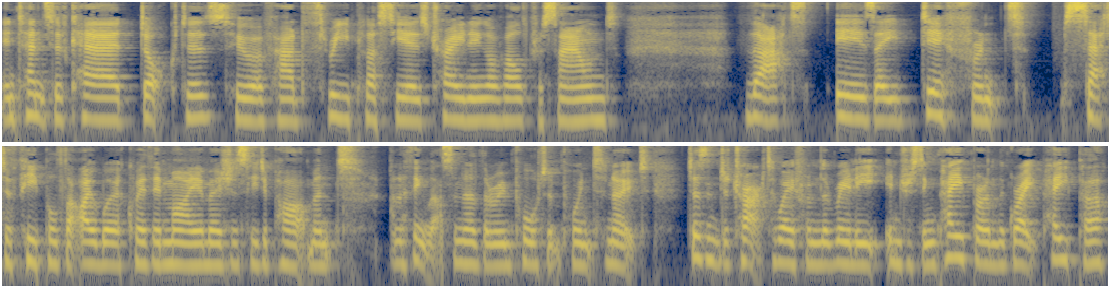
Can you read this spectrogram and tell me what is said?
intensive care doctors who have had three plus years training of ultrasound. That is a different set of people that I work with in my emergency department. And I think that's another important point to note. It doesn't detract away from the really interesting paper and the great paper,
